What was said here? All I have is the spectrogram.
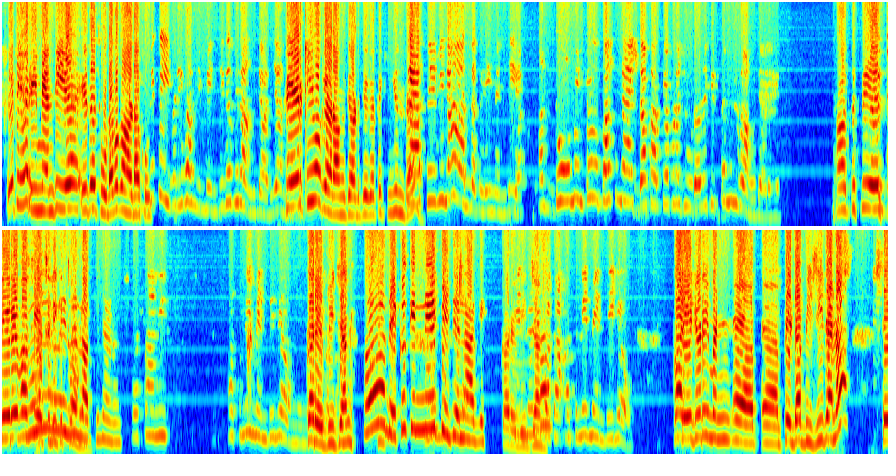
ਇਹ ਤੇ ਹਰੀ ਮਹਿੰਦੀ ਹੈ ਇਹਦਾ ਥੋੜਾ ਵਗਾੜਾ ਕੋਈ। ਕਈ ਵਾਰੀ ਹਰੀ ਮਹਿੰਦੀ ਦਾ ਵੀ ਰੰਗ ਚੜ ਜਾਂਦਾ। ਫੇਰ ਕੀ ਹੋ ਗਿਆ ਰੰਗ ਚੜ ਜਾਏਗਾ ਤੇ ਕੀ ਹੁੰਦਾ? ਹੈ? ਵੈਸੇ ਵੀ ਨਾ ਨਕਲੀ ਮਹਿੰਦੀ ਆ। ਆ 2 ਮਿੰਟ ਬਸ ਮੈਂ ਇਦਾਂ ਕਰਕੇ ਆਪਣਾ ਜੂੜਾ ਦੇ ਕੀਤਾ ਮੈਨੂੰ ਰੰਗ ਚੜ ਗਿਆ। ਆ ਤੇ ਫੇਰ ਤੇਰੇ ਵਾਸਤੇ ਅਸਲੀ ਕਿੱਥੋਂ? ਲੱਥ ਜਾਣਾ? ਪਤਾ ਨਹੀਂ ਅਸਲੀ ਮਹਿੰਦੀ ਲਿਆਓ ਮੈਨੂੰ। ਘਰੇ ਬੀਜਾਂਗੇ। ਉਹ ਦੇਖੋ ਕਿੰਨੇ ਪਿਜਨ ਆ ਗਏ ਘਰੇ ਮੈਨੂੰ ਬੀਜਾਂਗੇ। ਨੀ ਪਤਾ ਅਸਲੀ ਮਹਿੰਦੀ ਲਿਆਓ। ਘਰੇ ਜਿਹੜੀ ਮਨ- ਅਹ, ਅਹ, ਪੇਡਾ ਬੀਜੀ ਦਾ ਨਾ ਤੇ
